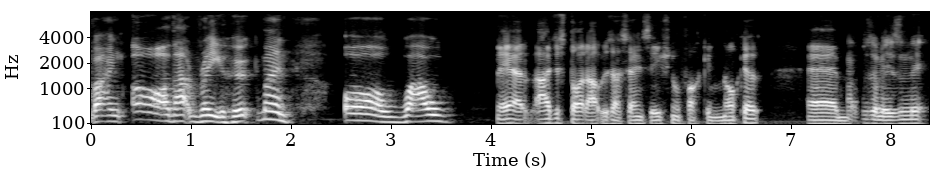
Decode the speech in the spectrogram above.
Bang. Oh, that right hook, man. Oh, wow. Yeah, I just thought that was a sensational fucking knockout. Um, That was amazing, mate.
